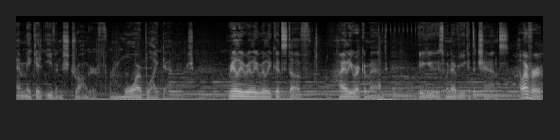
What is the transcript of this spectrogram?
and make it even stronger more blight damage. Really, really, really good stuff. Highly recommend you use whenever you get the chance. However,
